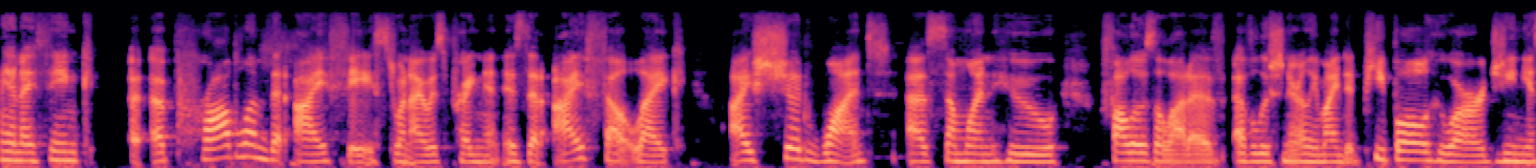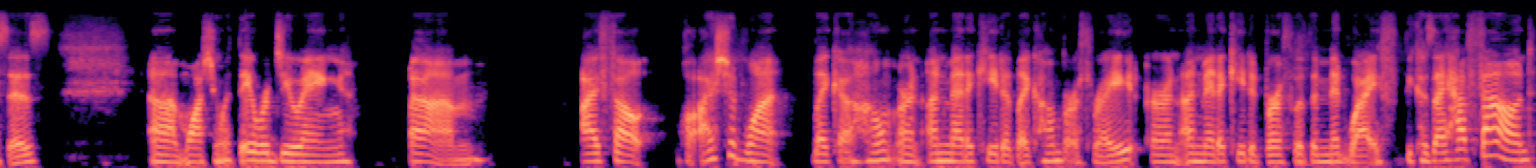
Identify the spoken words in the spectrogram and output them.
and I think a, a problem that I faced when I was pregnant is that I felt like I should want, as someone who follows a lot of evolutionarily minded people who are geniuses, um, watching what they were doing, um, I felt, well, I should want like a home or an unmedicated like home birth, right? Or an unmedicated birth with a midwife. Because I have found,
